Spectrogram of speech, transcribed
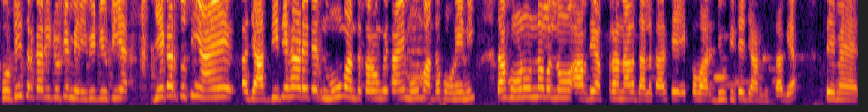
ਤੁਹਾਡੀ ਸਰਕਾਰੀ ਡਿਊਟੀ ਮੇਰੀ ਵੀ ਡਿਊਟੀ ਹੈ। ਜੇਕਰ ਤੁਸੀਂ ਆਏ ਆਜ਼ਾਦੀ ਦਿਹਾੜੇ ਤੇ ਮੂੰਹ ਬੰਦ ਕਰੋਗੇ ਤਾਂ ਇਹ ਮੂੰਹ ਬੰਦ ਹੋਣੇ ਨਹੀਂ। ਤਾਂ ਹੁਣ ਉਹਨਾਂ ਵੱਲੋਂ ਆਪਦੇ ਅਫਸਰਾਂ ਨਾਲ ਗੱਲ ਕਰਕੇ ਇੱਕ ਵਾਰ ਡਿਊਟੀ ਤੇ ਜਾਣ ਦਿੱਤਾ ਗਿਆ। ਤੇ ਮੈਂ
